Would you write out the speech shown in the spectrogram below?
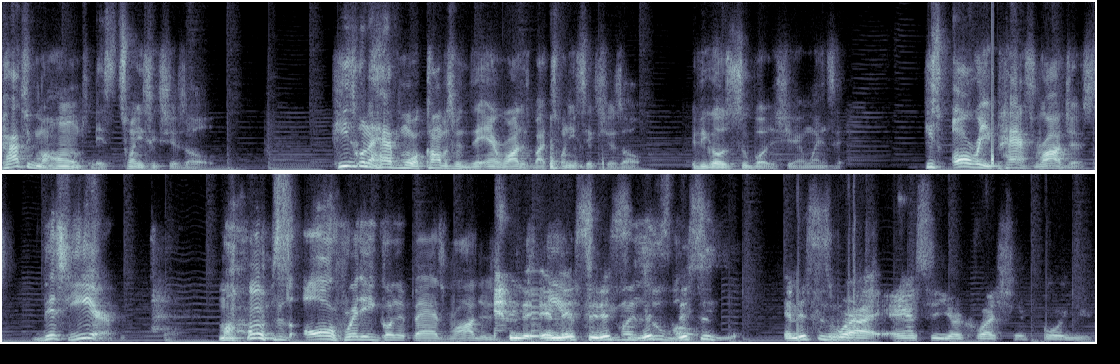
Patrick Mahomes is 26 years old. He's going to have more accomplishments than Aaron Rodgers by 26 years old if he goes to Super Bowl this year and wins it. He's already passed Rodgers this year. Mahomes is already going to pass Rodgers. And, and this, this, this, this is and this is where I answer your question for you.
